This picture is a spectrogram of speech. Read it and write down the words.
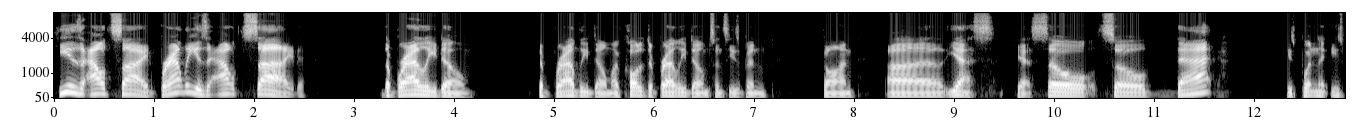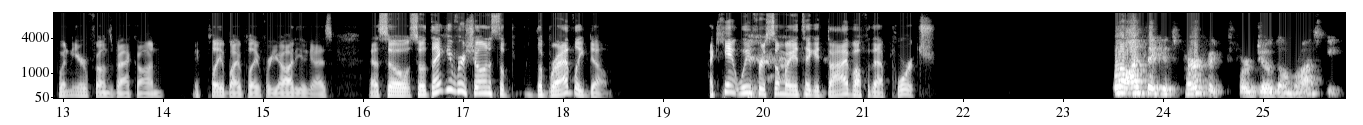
He is outside. Bradley is outside the Bradley Dome. The Bradley Dome. I've called it the Bradley Dome since he's been gone. Uh, yes, yes. So, so that he's putting he's putting earphones back on. Play by play for your audio guys. Uh, so, so thank you for showing us the the Bradley Dome. I can't wait for somebody to take a dive off of that porch. well, I think it's perfect for Joe Dombrowski.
